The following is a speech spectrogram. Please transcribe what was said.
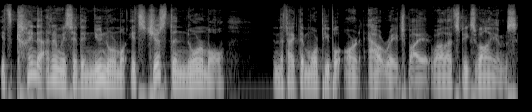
It's kind of, I don't even say the new normal, it's just the normal. And the fact that more people aren't outraged by it, well, that speaks volumes.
